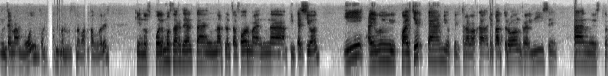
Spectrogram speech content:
un tema muy importante para los trabajadores, que nos podemos dar de alta en una plataforma, en una aplicación, y hay cualquier cambio que el trabajador, el patrón realice a nuestra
